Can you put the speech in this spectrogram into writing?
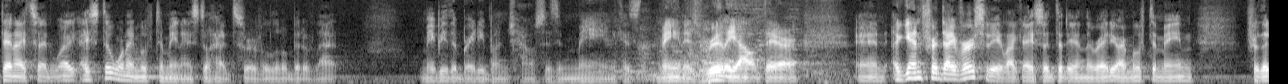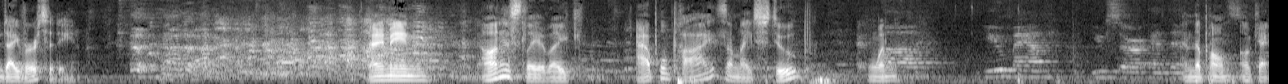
Then I said, well, I still, when I moved to Maine, I still had sort of a little bit of that. Maybe the Brady Bunch house is in Maine because Maine is really out there, and again for diversity, like I said today on the radio, I moved to Maine for the diversity. I mean, honestly, like apple pies on my stoop. When, and the poem? Okay.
